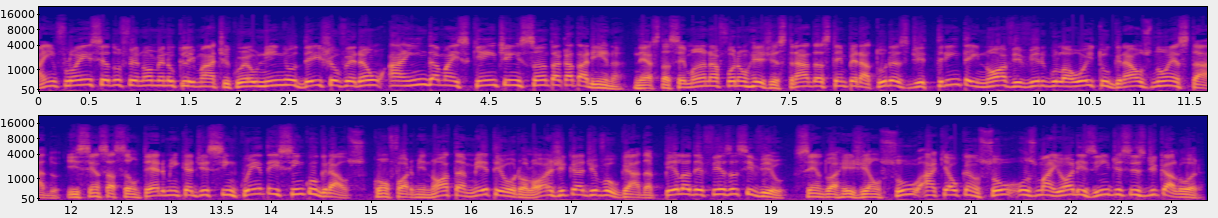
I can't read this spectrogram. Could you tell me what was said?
A influência do fenômeno climático El Ninho deixa o verão ainda mais quente em Santa Catarina. Nesta semana foram registradas temperaturas de 39,8 graus no estado e sensação térmica de 55 graus, conforme nota meteorológica divulgada pela Defesa Civil, sendo a região sul a que alcançou os maiores índices de calor.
